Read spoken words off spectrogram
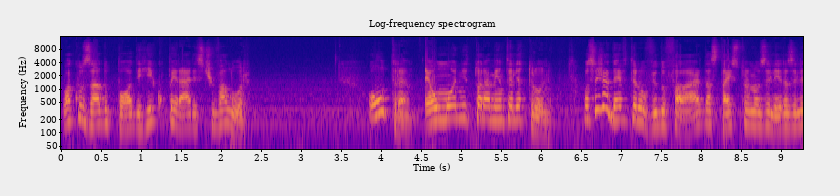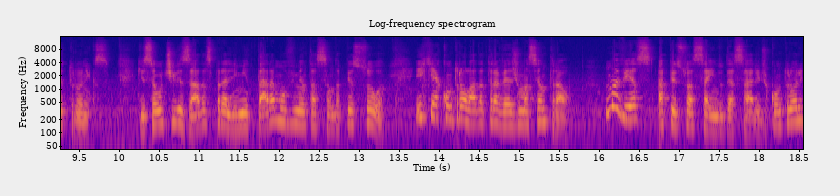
o acusado pode recuperar este valor. Outra é o monitoramento eletrônico. Você já deve ter ouvido falar das tais tornozeleiras eletrônicas, que são utilizadas para limitar a movimentação da pessoa e que é controlada através de uma central. Uma vez a pessoa saindo dessa área de controle,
